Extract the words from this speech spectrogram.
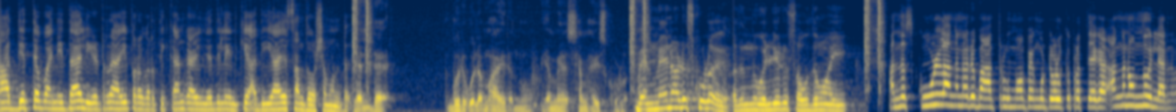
ആദ്യത്തെ വനിതാ ലീഡറായി പ്രവർത്തിക്കാൻ കഴിഞ്ഞതിൽ എനിക്ക് അതിയായ സന്തോഷമുണ്ട്. എന്റെ ഗുരുകുലമായിരുന്നു M S M high school Venmenad school അതിന്ന് വലിയൊരു സൗധമായി. അന്ന് സ്കൂളിൽ അങ്ങനെ ഒരു ബാത്റൂമോ പെൺകുട്ടികൾക്ക് പ്രത്യേക അങ്ങനെ ഒന്നും ഇല്ലായിരുന്നു.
